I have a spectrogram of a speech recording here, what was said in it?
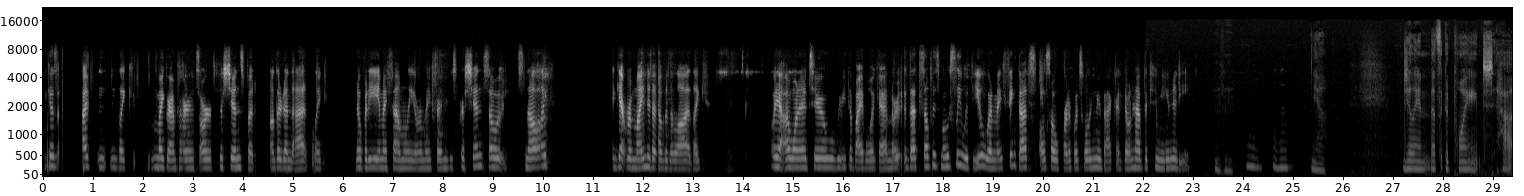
Because I've like my grandparents are Christians, but other than that, like nobody in my family or my friends is Christian. So it's not like I get reminded of it a lot. Like oh yeah, I wanted to read the Bible again, or that stuff is mostly with you, and I think that's also part of what's holding me back. I don't have the community. Mm-hmm. Mm-hmm. Yeah. Jillian, that's a good point. How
